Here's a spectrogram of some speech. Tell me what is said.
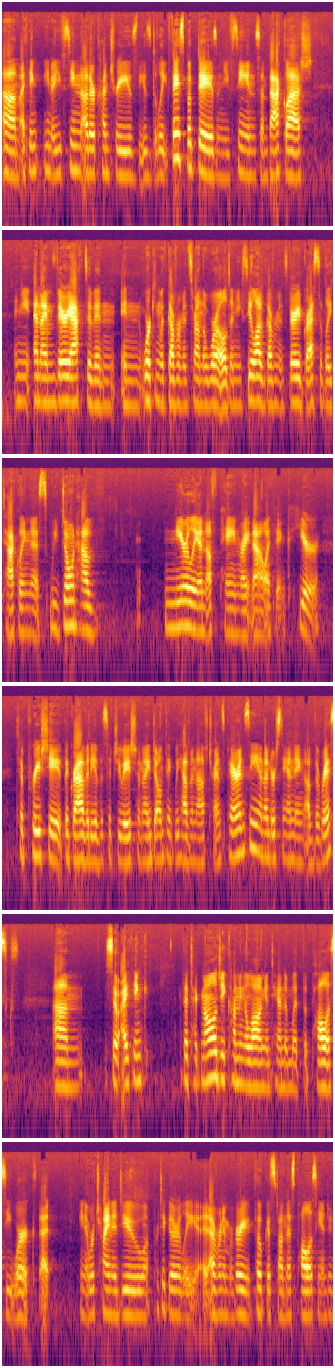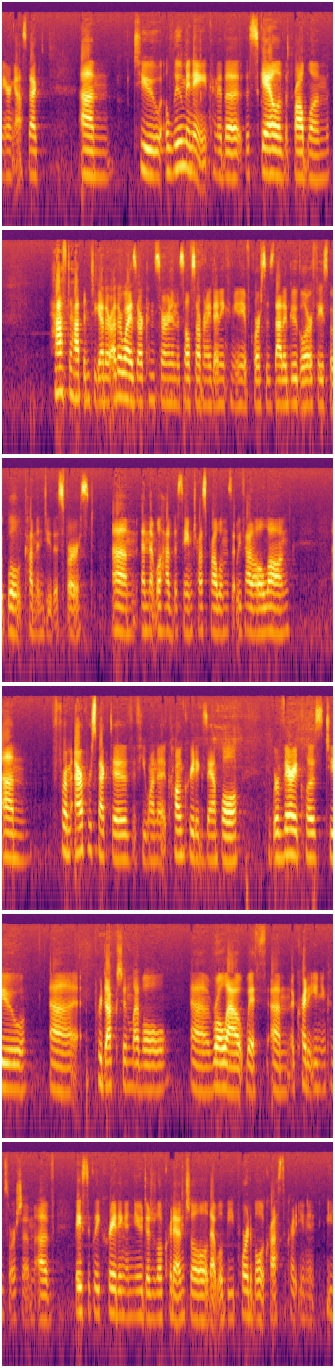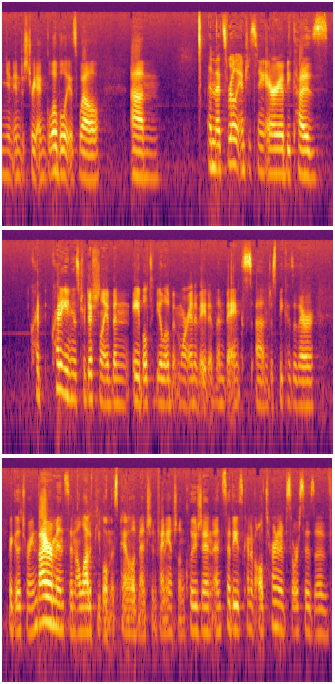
Um, I think, you know, you've seen in other countries these delete Facebook days and you've seen some backlash. And, you, and I'm very active in, in working with governments around the world and you see a lot of governments very aggressively tackling this. We don't have nearly enough pain right now, I think, here to appreciate the gravity of the situation. I don't think we have enough transparency and understanding of the risks. Um, so I think the technology coming along in tandem with the policy work that you know, we're trying to do, particularly at Evernym, we're very focused on this policy engineering aspect um, to illuminate kind of the, the scale of the problem have to happen together. Otherwise, our concern in the self-sovereign identity community, of course, is that a Google or a Facebook will come and do this first, um, and that we'll have the same trust problems that we've had all along. Um, from our perspective, if you want a concrete example, we're very close to uh, production level uh, rollout with um, a credit union consortium of basically creating a new digital credential that will be portable across the credit union, union industry and globally as well. Um, and that's a really interesting area because cred- credit unions traditionally have been able to be a little bit more innovative than banks um, just because of their regulatory environments. And a lot of people in this panel have mentioned financial inclusion. And so these kind of alternative sources of,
